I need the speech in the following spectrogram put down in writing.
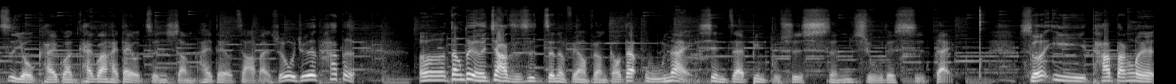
自由开关，开关还带有增伤，还带有炸弹，所以我觉得他的。呃，当队员的价值是真的非常非常高，但无奈现在并不是神族的时代，所以他当了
